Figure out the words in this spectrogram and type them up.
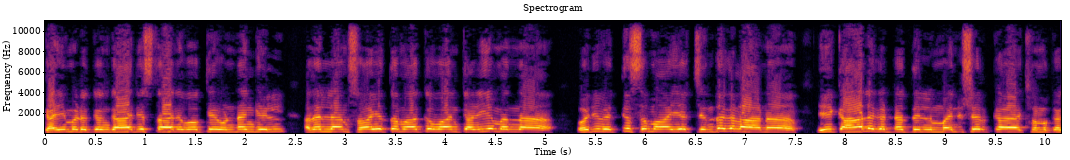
കൈമെടുക്കും കാര്യസ്ഥാനവും ഒക്കെ ഉണ്ടെങ്കിൽ അതെല്ലാം സ്വായത്തമാക്കുവാൻ കഴിയുമെന്ന ഒരു വ്യത്യസ്തമായ ചിന്തകളാണ് ഈ കാലഘട്ടത്തിൽ മനുഷ്യർക്ക് നമുക്ക്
